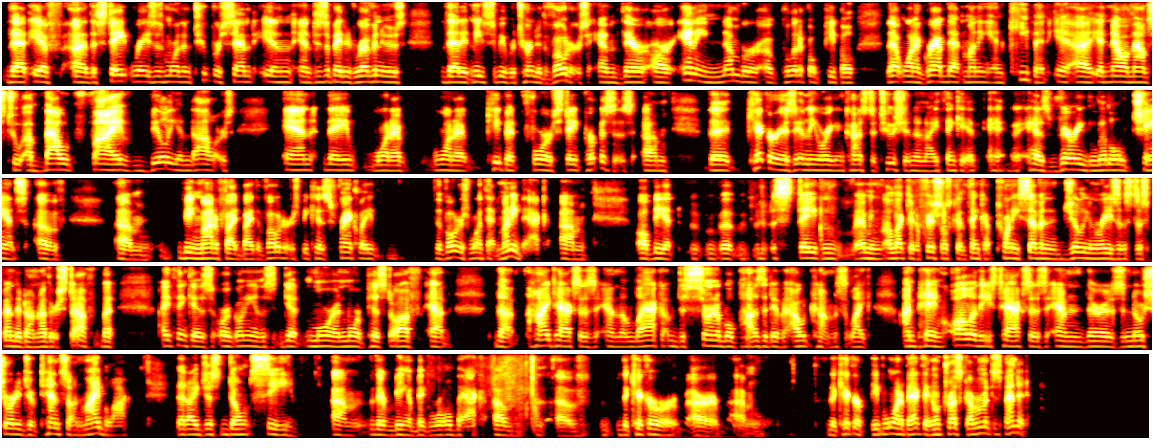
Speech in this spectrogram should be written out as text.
that if uh, the state raises more than 2% in anticipated revenues, that it needs to be returned to the voters. And there are any number of political people that want to grab that money and keep it. Uh, it now amounts to about $5 billion. And they want to want to keep it for state purposes. Um, the kicker is in the Oregon Constitution, and I think it has very little chance of um, being modified by the voters because, frankly, the voters want that money back. Um, albeit the state and I mean elected officials can think up 27 jillion reasons to spend it on other stuff, but I think as Oregonians get more and more pissed off at the high taxes and the lack of discernible positive outcomes like i'm paying all of these taxes and there's no shortage of tents on my block that i just don't see um, there being a big rollback of of the kicker or, or um, the kicker. People want it back. They don't trust government to spend it.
